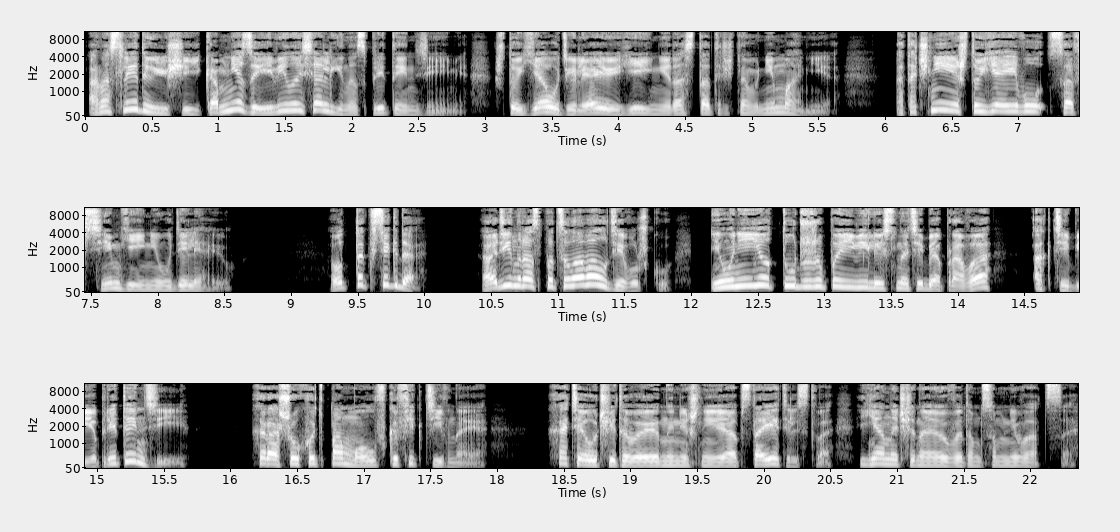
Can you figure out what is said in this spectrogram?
а на следующий ко мне заявилась Алина с претензиями, что я уделяю ей недостаточно внимания, а точнее, что я его совсем ей не уделяю. Вот так всегда. Один раз поцеловал девушку, и у нее тут же появились на тебя права, а к тебе претензии. Хорошо, хоть помолвка фиктивная. Хотя, учитывая нынешние обстоятельства, я начинаю в этом сомневаться.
